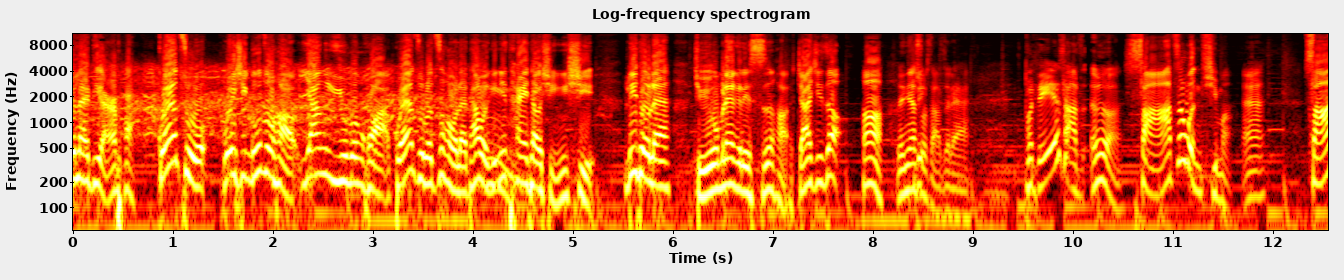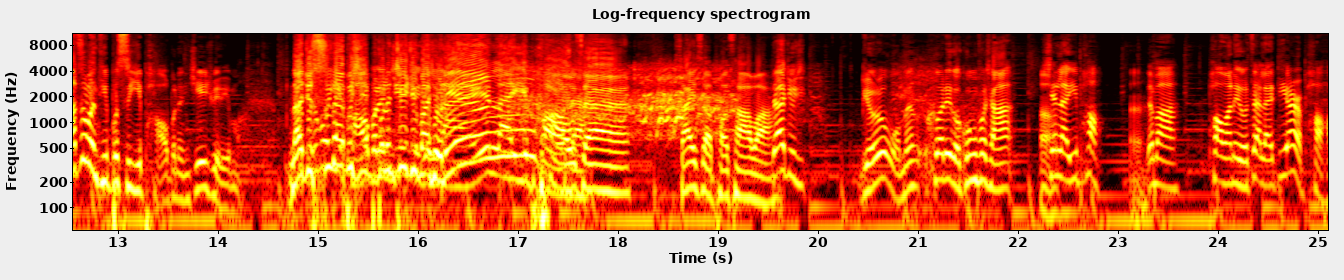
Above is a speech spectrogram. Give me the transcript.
就来第二盘，关注微信公众号“洋芋文化”，关注了之后呢，他会给你弹一条信息，里头呢就有我们两个的私号，加起走啊。人家说啥子呢？不得啥子，嗯，啥子问题嘛？嗯，啥子问题不是一炮不能解决的嘛？那就实在不行不能解决嘛，就连来一炮噻。啥意思啊？泡茶哇？那就比如我们喝那个功夫茶，先来一泡，对吧？泡完了以后再来第二泡，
